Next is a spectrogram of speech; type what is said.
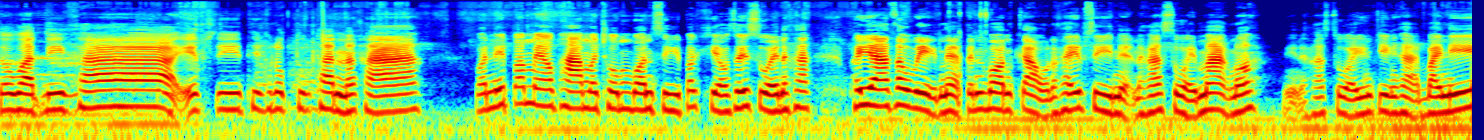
สวัสดีค่ะ FC ที่เคารพทุกท่านนะคะ วันนี้ป้าแมวพามาชมบอลสีพระเขียวสวยๆนะคะพญาเสวกเนี่ยเป็นบอลเก่านะคะ FC เนี่ยนะคะ สวยมากเนาะนี่นะคะ สวยจริงๆค่ะ ใบนี้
